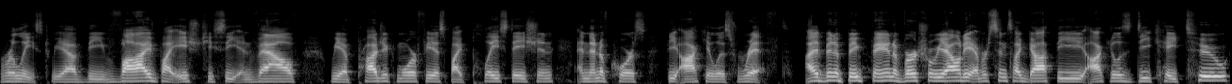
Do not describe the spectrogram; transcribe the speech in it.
released. We have the Vive by HTC and Valve, we have Project Morpheus by PlayStation, and then of course the Oculus Rift. I've been a big fan of virtual reality ever since I got the Oculus DK2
